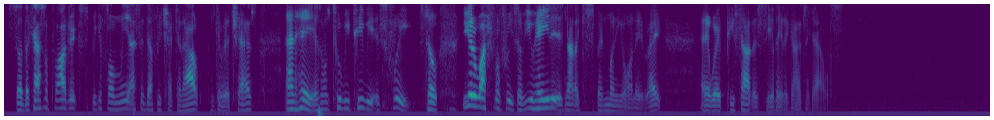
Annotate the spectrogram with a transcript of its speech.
So the Castle Project, speaking for me, I say definitely check it out and give it a chance. And hey, it's on Tubi TV. It's free, so you get to watch it for free. So if you hate it, it's not like you spend money on it, right? Anyway, peace out and see you later, guys and gals.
